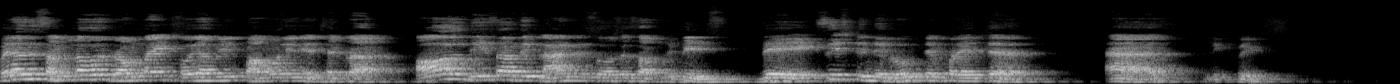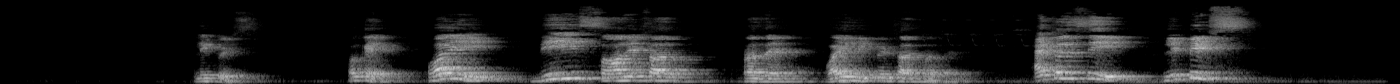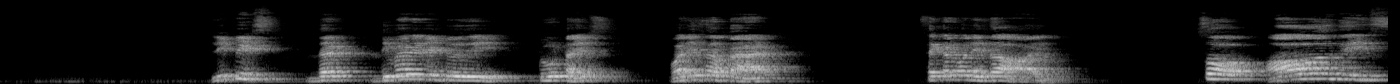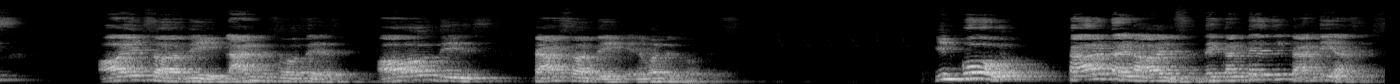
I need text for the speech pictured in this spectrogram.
Whereas sunflower, groundnut, soya bean, palm oil, etc., all these are the plant resources of lipids. They exist in the room temperature as liquids. Liquids. Okay. Why these solids are present? Why liquids are present? Actually, see, lipids lipids that divided into the two types. One is the fat, second one is the oil. So all these oils are the plant resources, all these fats are the animal resources. In both fat and oils, they contain the fatty acids.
